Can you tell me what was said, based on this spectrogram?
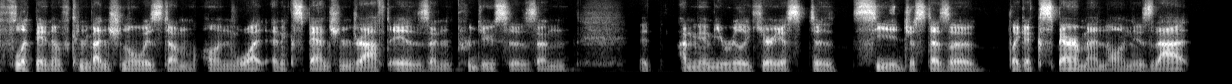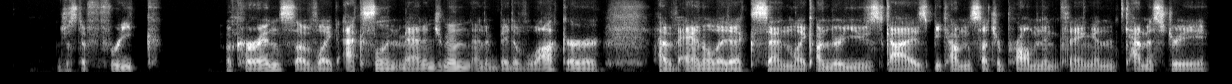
flipping of conventional wisdom on what an expansion draft is and produces, and it, I'm going to be really curious to see just as a like experiment on is that just a freak occurrence of like excellent management and a bit of luck or have analytics and like underused guys become such a prominent thing and chemistry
